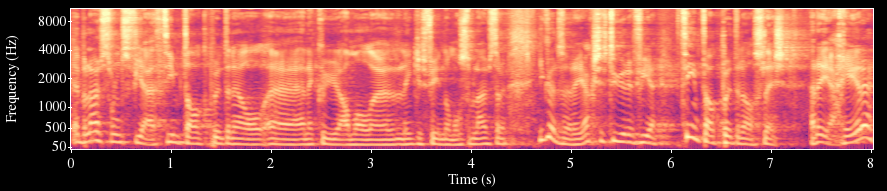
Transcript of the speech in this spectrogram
en beluister ons via teamtalk.nl eh, en dan kun je allemaal eh, linkjes vinden om ons te beluisteren. Je kunt een reactie sturen via teamtalk.nl slash reageren.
